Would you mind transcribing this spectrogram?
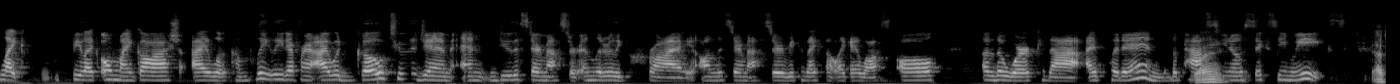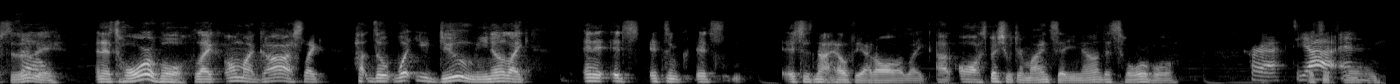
like be like, oh my gosh, I look completely different. I would go to the gym and do the Stairmaster and literally cry on the Stairmaster because I felt like I lost all of the work that I put in the past, right. you know, 16 weeks. Absolutely. So, and it's horrible. Like, oh my gosh, like how, the what you do, you know, like, and it, it's it's it's it's just not healthy at all, like at all, especially with your mindset. You know, that's horrible. Correct. Yeah, and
